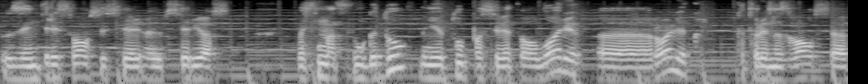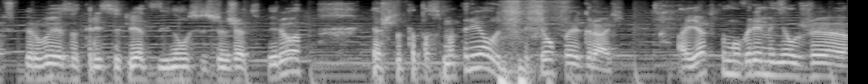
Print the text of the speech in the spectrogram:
заинтересовался всерьез. В 2018 году мне YouTube посоветовал Лори, э, ролик, который назывался «Впервые за 30 лет сдвинулся сюжет вперед». Я что-то посмотрел и хотел поиграть. А я к тому времени уже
